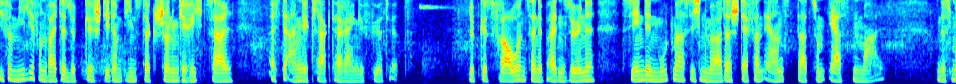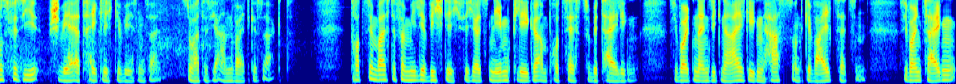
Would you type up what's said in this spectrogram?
Die Familie von Walter Lübcke steht am Dienstag schon im Gerichtssaal, als der Angeklagte hereingeführt wird. Lübkes Frau und seine beiden Söhne sehen den mutmaßlichen Mörder Stefan Ernst da zum ersten Mal. Und es muss für sie schwer erträglich gewesen sein, so hat es ihr Anwalt gesagt. Trotzdem war es der Familie wichtig, sich als Nebenkläger am Prozess zu beteiligen. Sie wollten ein Signal gegen Hass und Gewalt setzen. Sie wollen zeigen,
